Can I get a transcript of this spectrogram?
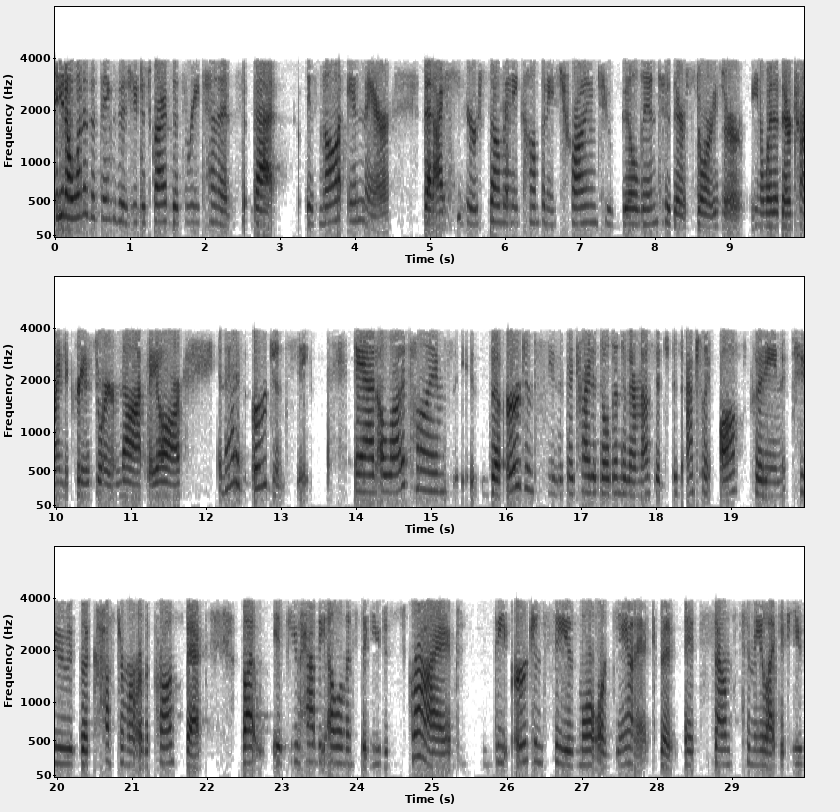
You know, one of the things is you described the three tenets that is not in there that I hear so many companies trying to build into their stories or, you know, whether they're trying to create a story or not, they are, and that is urgency. And a lot of times the urgency that they try to build into their message is actually off-putting to the customer or the prospect. But if you have the elements that you described, the urgency is more organic. That it sounds to me like if you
